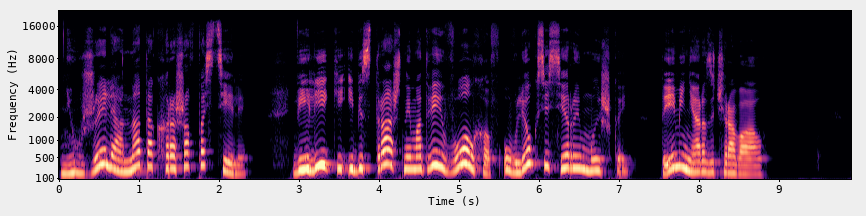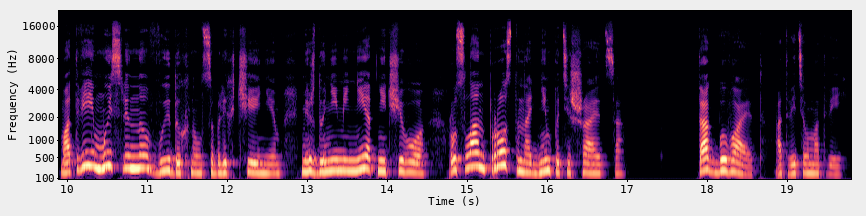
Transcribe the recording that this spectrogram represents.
«Неужели она так хороша в постели?» Великий и бесстрашный Матвей Волхов увлекся серой мышкой. Ты меня разочаровал». Матвей мысленно выдохнул с облегчением. Между ними нет ничего. Руслан просто над ним потешается. «Так бывает», — ответил Матвей.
